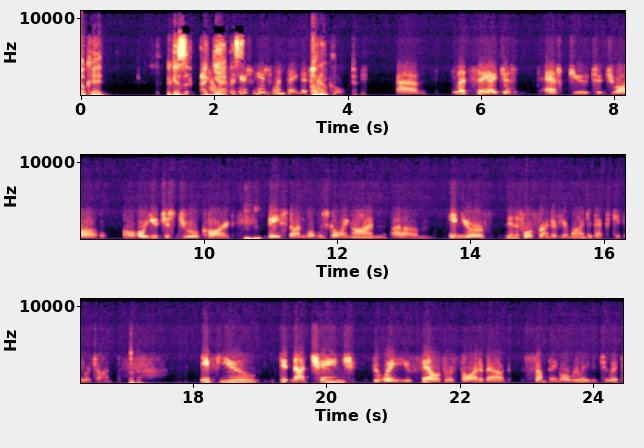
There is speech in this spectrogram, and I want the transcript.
Okay, because I However, here's here's one thing that's Oh, kind no. of cool. Um, let's say I just asked you to draw, or, or you just drew a card based on what was going on um, in your in the forefront of your mind at that particular time. If you did not change the way you felt or thought about something or related to it,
